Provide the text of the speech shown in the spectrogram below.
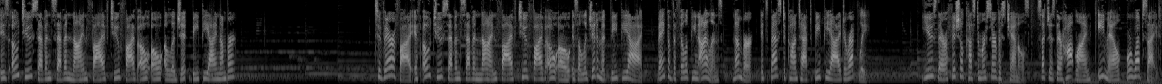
Is 027795250 a legit BPI number? To verify if 027795250 is a legitimate BPI, Bank of the Philippine Islands, number, it's best to contact BPI directly. Use their official customer service channels, such as their hotline, email, or website.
